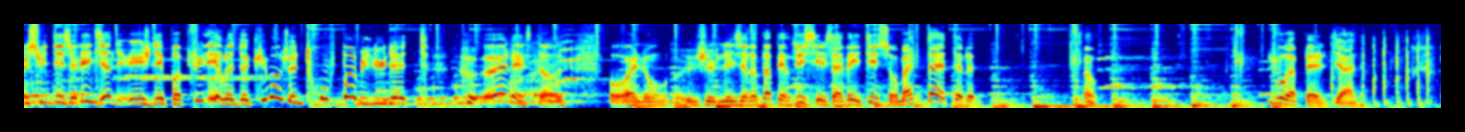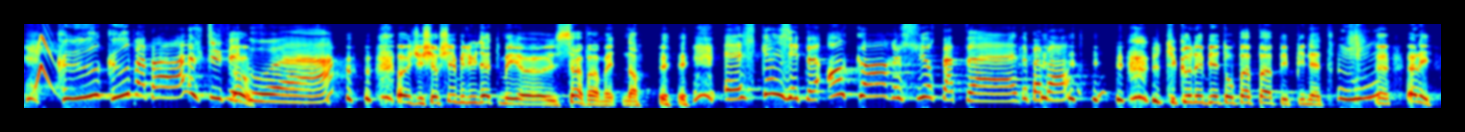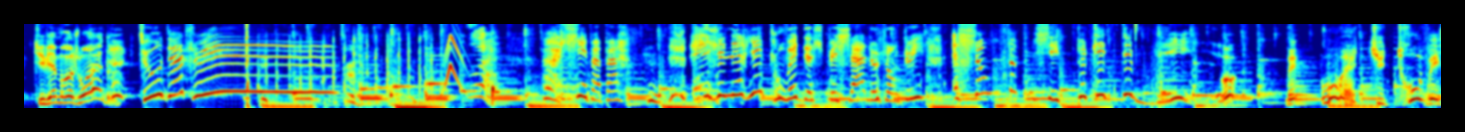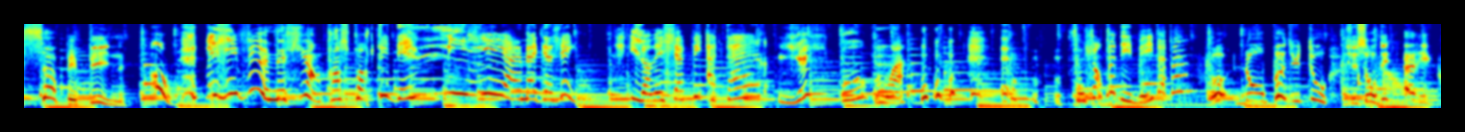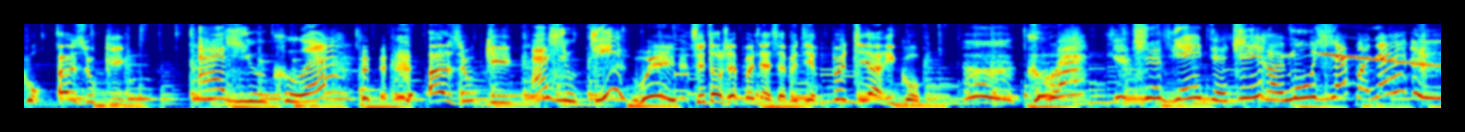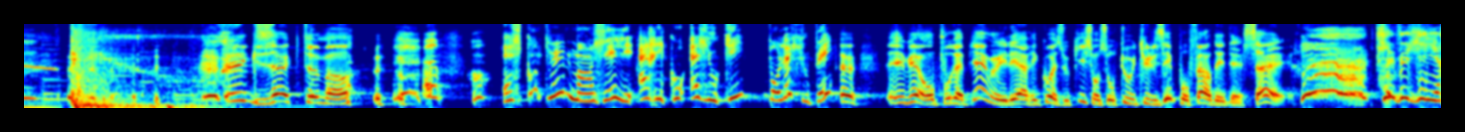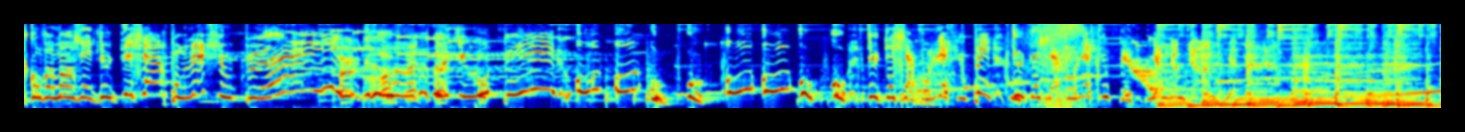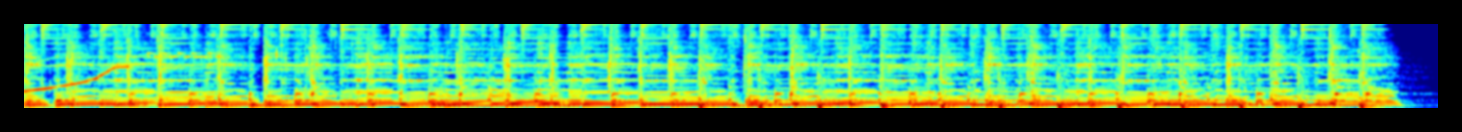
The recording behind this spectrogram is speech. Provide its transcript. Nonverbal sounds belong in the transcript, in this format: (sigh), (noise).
Je suis désolé, Diane, je n'ai pas pu lire le document. Je ne trouve pas mes lunettes. Un instant. Oh, allons, je ne les aurais pas perdues si elles avaient été sur ma tête. Oh. Je vous rappelle, Diane. Coucou, papa! Tu fais Oh. quoi? (laughs) Oh, J'ai cherché mes lunettes, mais euh, ça va maintenant. (laughs) Est-ce qu'elles étaient encore sur ta tête, papa? (laughs) tu connais bien ton papa, Pépinette. Euh, allez, tu viens me rejoindre? Tout de suite! Ah, si, papa. Je n'ai rien trouvé de spécial aujourd'hui, sauf ces petites billes. Oh, mais où as-tu trouvé ça, Pépine? Oh, mais j'ai vu un monsieur en transporter des milliers à un magasin. Il en a échappé à terre juste pour moi. (laughs) Euh, ce ne sont pas des billes, papa? Oh, non, pas du tout. Ce sont des haricots Azuki. Azu quoi? (laughs) Azuki. Azuki? Oui, c'est en japonais, ça veut dire petit haricot. Quoi? Je viens de dire un mot japonais? (laughs) Exactement. Oh, Est-ce qu'on peut manger les haricots azuki pour le souper? Euh, eh bien, on pourrait bien, mais les haricots Azuki sont surtout utilisés pour faire des desserts. (gasps) Tu veux dire qu'on va manger du dessert pour le souper? Euh, en fait, oh, oh! Du dessert pour le souper!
